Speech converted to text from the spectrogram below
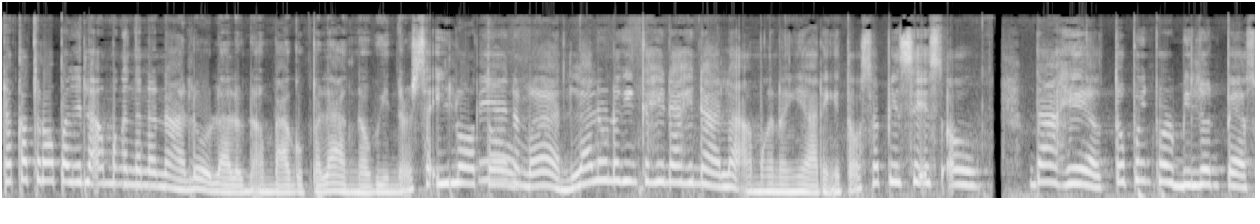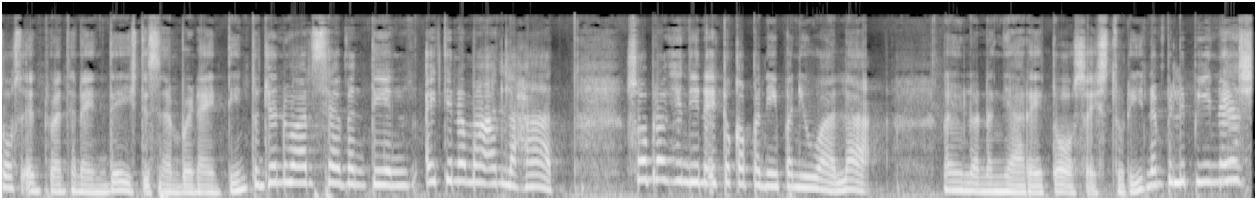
nakatropa nila ang mga nananalo lalo na ang bago pa lang na winner sa Iloto. Kaya naman, lalong naging kahinahinala ang mga nangyaring ito sa PCSO. Dahil 2.4 billion pesos in 29 days, December 19 to January 17, ay tinamaan lahat. Sobrang hindi na ito kapanipaniwala. Ngayon lang nangyari ito sa history ng Pilipinas.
